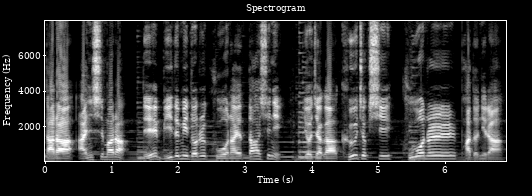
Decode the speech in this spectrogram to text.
따라 안심하라 내 믿음이 너를 구원하였다 하시니 여자가 그 즉시 구원을 받으니라.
